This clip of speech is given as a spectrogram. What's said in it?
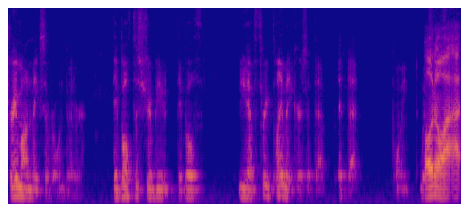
Draymond makes everyone better. They both distribute they both you have three playmakers at that at that point. Oh no, I,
